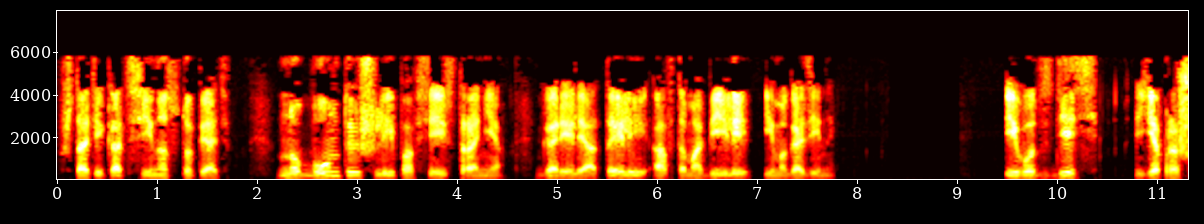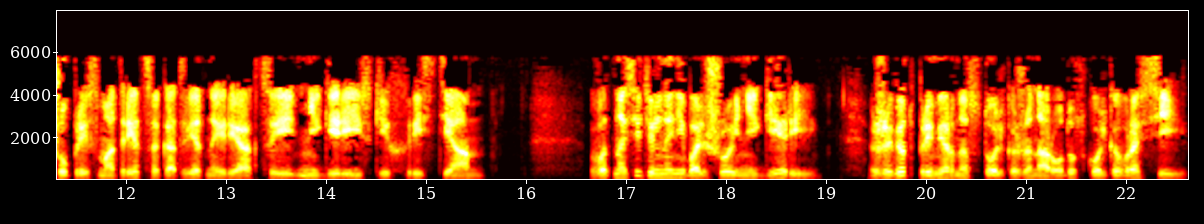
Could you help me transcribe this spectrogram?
в штате Катсина 105. Но бунты шли по всей стране. Горели отели, автомобили и магазины. И вот здесь я прошу присмотреться к ответной реакции нигерийских христиан. В относительно небольшой Нигерии живет примерно столько же народу, сколько в России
